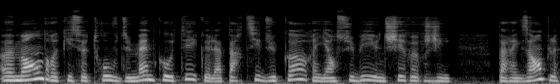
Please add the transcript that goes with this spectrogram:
un membre qui se trouve du même côté que la partie du corps ayant subi une chirurgie, par exemple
